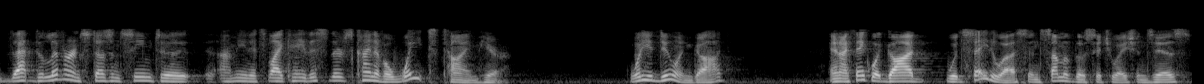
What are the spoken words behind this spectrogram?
that deliverance doesn't seem to, I mean, it's like, hey, this, there's kind of a wait time here. What are you doing, God? And I think what God would say to us in some of those situations is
